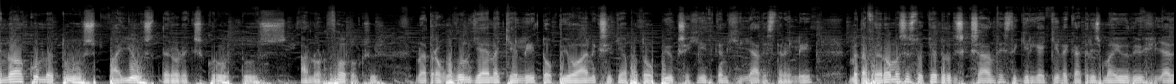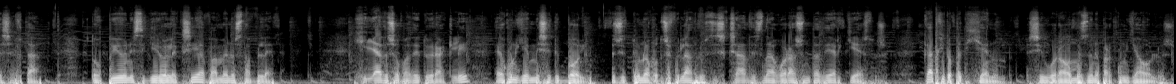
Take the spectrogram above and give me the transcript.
Ενώ ακούμε τους παλιούς terror crew, τους ανορθόδοξους, να τραγουδούν για ένα κελί το οποίο άνοιξε και από το οποίο ξεχύθηκαν χιλιάδες τρελοί, μεταφερόμαστε στο κέντρο της Ξάνθης την Κυριακή 13 Μαΐου 2007, το οποίο είναι στην κυριολεξία βαμμένο στα μπλε. Χιλιάδες οπαδοί του Ηρακλή έχουν γεμίσει την πόλη, ζητούν από τους φιλάθλους της Ξάνθης να αγοράσουν τα διαρκείας τους. Κάποιοι το πετυχαίνουν, σίγουρα όμως δεν επαρκούν για όλους.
